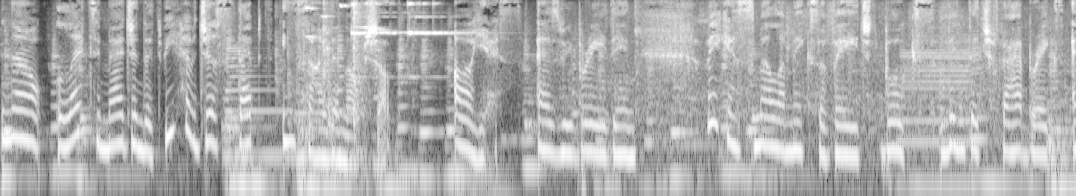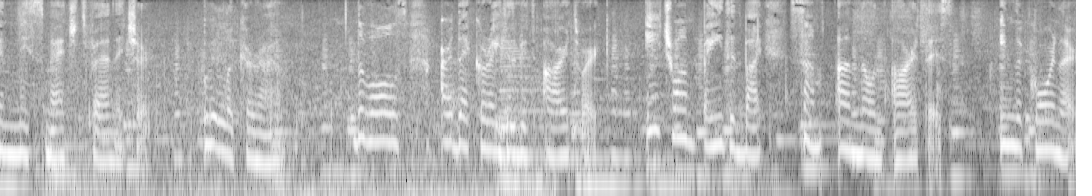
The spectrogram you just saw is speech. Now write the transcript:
Now, let's imagine that we have just stepped inside an op shop. Oh yes, as we breathe in, we can smell a mix of aged books, vintage fabrics and mismatched furniture. We look around. The walls are decorated with artwork, each one painted by some unknown artist. In the corner,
